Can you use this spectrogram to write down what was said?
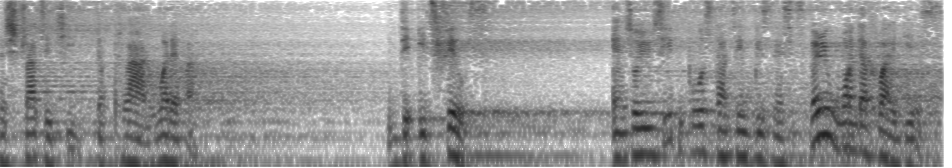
the strategy, the plan, whatever, it fails. And so you see people starting businesses, very wonderful ideas,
